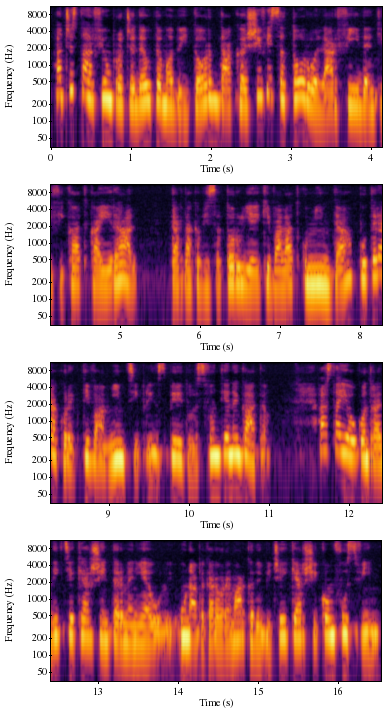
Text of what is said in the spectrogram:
Acesta ar fi un procedeu tămăduitor dacă și visătorul ar fi identificat ca ireal. Dar dacă visătorul e echivalat cu mintea, puterea corectivă a minții prin Spiritul Sfânt e negată. Asta e o contradicție chiar și în termenii eului, una pe care o remarcă de obicei chiar și confuz fiind.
